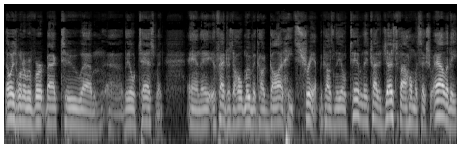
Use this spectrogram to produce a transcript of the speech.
They always want to revert back to um, uh, the Old Testament and they, in fact, there's a whole movement called God Hates Shrimp because in the Old Testament they try to justify homosexuality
